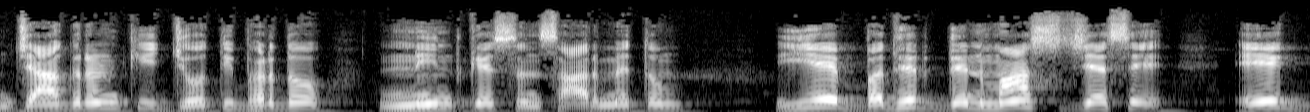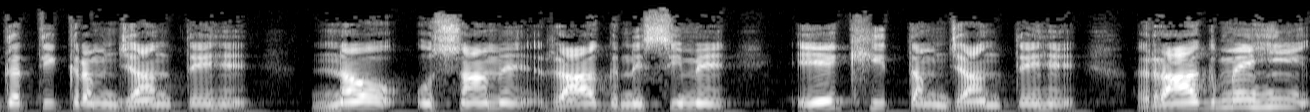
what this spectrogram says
जागरण की ज्योति भर दो, नींद के संसार में तुम। ये बधिर दिन मास जैसे एक गतिक्रम जानते हैं नव उषा में राग निशी में एक ही तम जानते हैं। राग में ही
